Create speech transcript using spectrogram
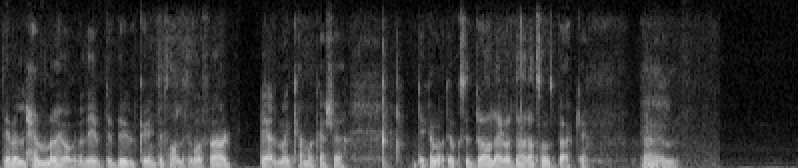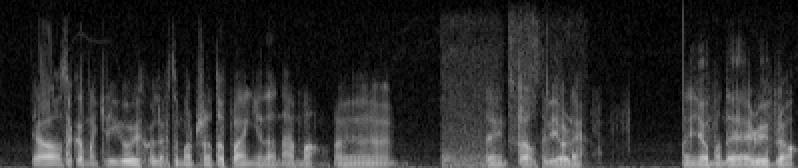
Det är väl hemma den här gången och det, det brukar ju inte ta lite vår fördel. Men kan man kanske. Det, kan, det är också ett bra läge att döda ett sånt spöke. Mm. Ehm, Ja, så kan man kriga ut Skellefteå-matchen och ta poäng i den hemma. Eh, Det är inte alltid vi gör det. Men gör man det är det ju bra.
